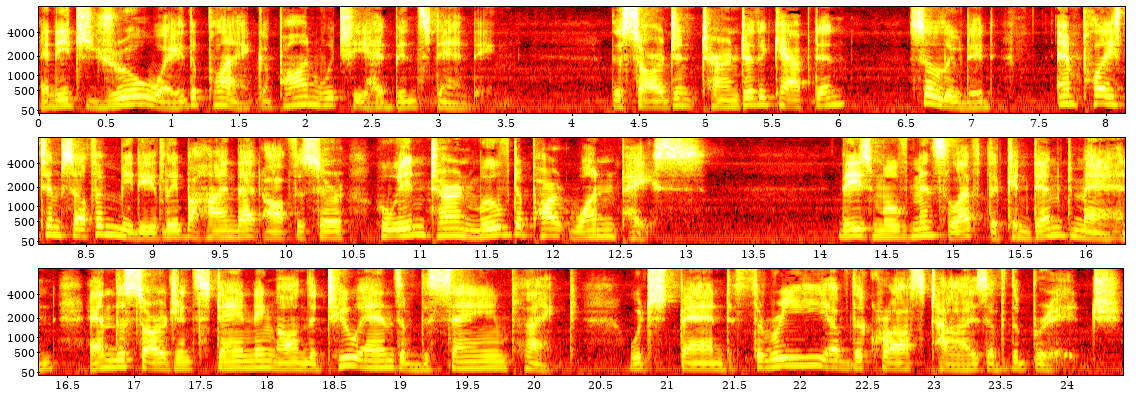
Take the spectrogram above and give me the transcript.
and each drew away the plank upon which he had been standing. The sergeant turned to the captain, saluted, and placed himself immediately behind that officer, who in turn moved apart one pace. These movements left the condemned man and the sergeant standing on the two ends of the same plank, which spanned three of the cross ties of the bridge.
